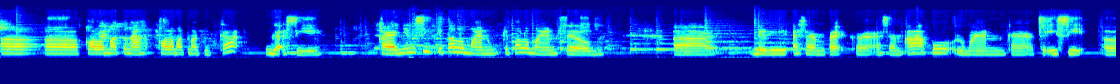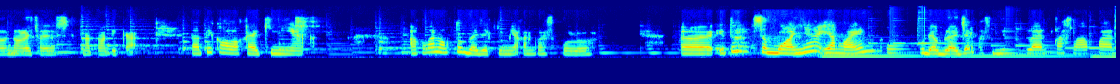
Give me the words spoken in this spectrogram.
uh, kalau matematika kalau matematika nggak sih. Kayaknya sih kita lumayan kita lumayan failed. Uh, dari SMP ke SMA aku lumayan kayak keisi uh, knowledge matematika tapi kalau kayak kimia aku kan waktu belajar kimia kan kelas 10 uh, itu semuanya yang lain udah belajar kelas 9, kelas 8.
